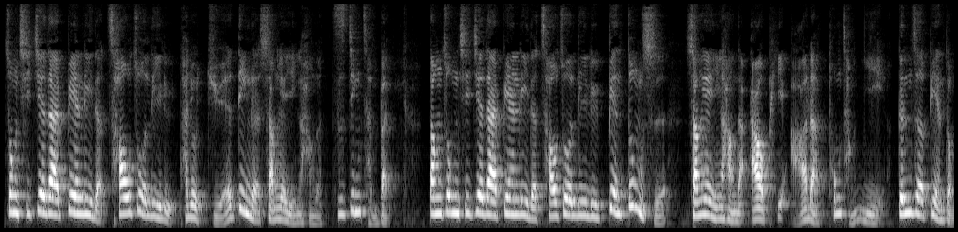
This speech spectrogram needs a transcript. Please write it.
中期借贷便利的操作利率，它就决定了商业银行的资金成本。当中期借贷便利的操作利率变动时，商业银行的 LPR 呢，通常也跟着变动。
